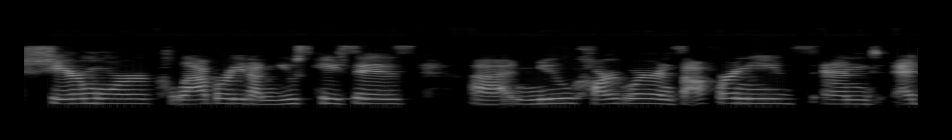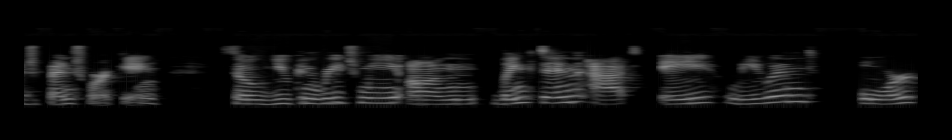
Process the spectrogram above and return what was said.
share more, collaborate on use cases, uh, new hardware and software needs, and edge benchmarking. So you can reach me on LinkedIn at A Leland or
